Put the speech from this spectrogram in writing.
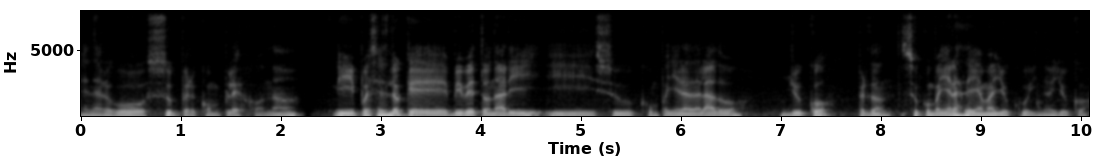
en algo súper complejo, ¿no? Y pues es lo que vive Tonari y su compañera de al lado, Yuko. Perdón, su compañera se llama Yukui, no Yuko.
